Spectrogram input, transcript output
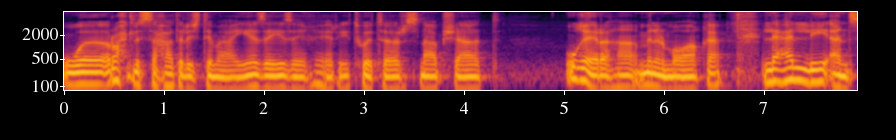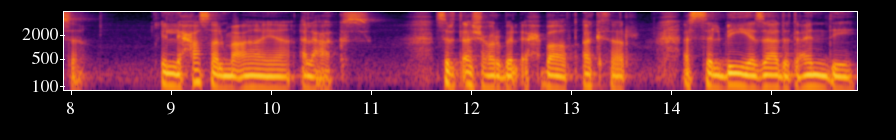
ورحت للساحات الاجتماعية زي زي غيري تويتر سناب شات. وغيرها من المواقع لعلي أنسى اللي حصل معايا العكس. صرت أشعر بالإحباط أكثر السلبية زادت عندي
